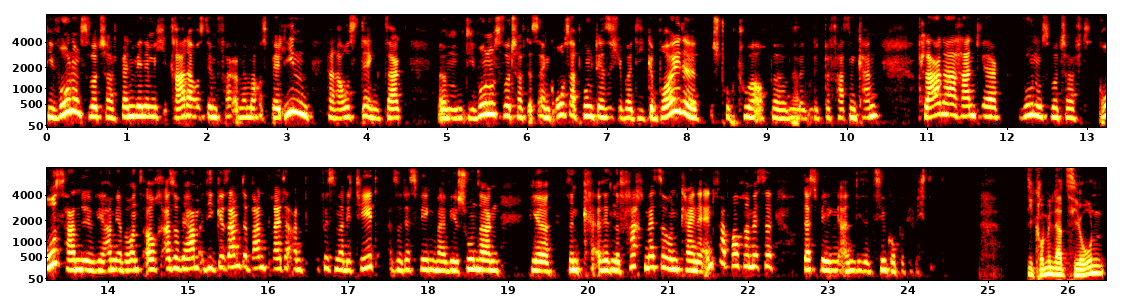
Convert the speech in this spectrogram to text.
Die Wohnungswirtschaft, wenn wir nämlich gerade aus dem, wenn man aus Berlin herausdenkt, sagt, ähm, die Wohnungswirtschaft ist ein großer Punkt, der sich über die Gebäudestruktur auch be ja. mit, mit befassen kann. Planer, Handwerk, Wohnungswirtschaft, Großhandel. Wir haben ja bei uns auch, also wir haben die gesamte Bandbreite an Professionalität. Also deswegen, weil wir schon sagen, wir sind, wir sind eine Fachmesse und keine Endverbrauchermesse, deswegen an diese Zielgruppe gerichtet. Die Kombination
